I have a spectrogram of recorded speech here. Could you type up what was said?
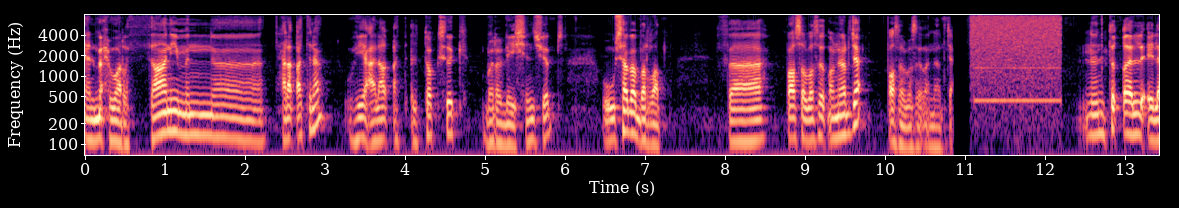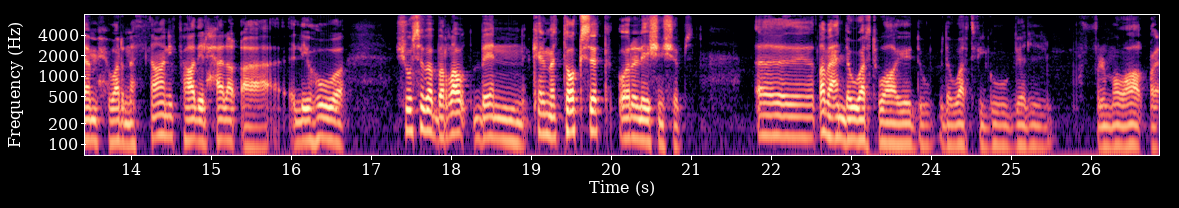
المحور الثاني من آه حلقتنا وهي علاقة ال toxic بال relationships وسبب الربط. ففاصل بسيط ونرجع فاصل بسيط ونرجع. ننتقل إلى محورنا الثاني في هذه الحلقة اللي هو شو سبب الربط بين كلمة toxic و relationships أه طبعا دورت وايد ودورت في جوجل في المواقع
